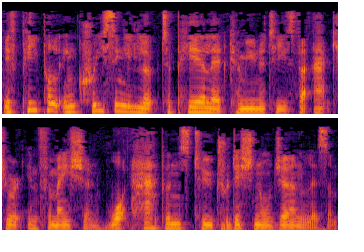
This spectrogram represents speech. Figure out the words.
If people increasingly look to peer-led communities for accurate information, what happens to traditional journalism?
